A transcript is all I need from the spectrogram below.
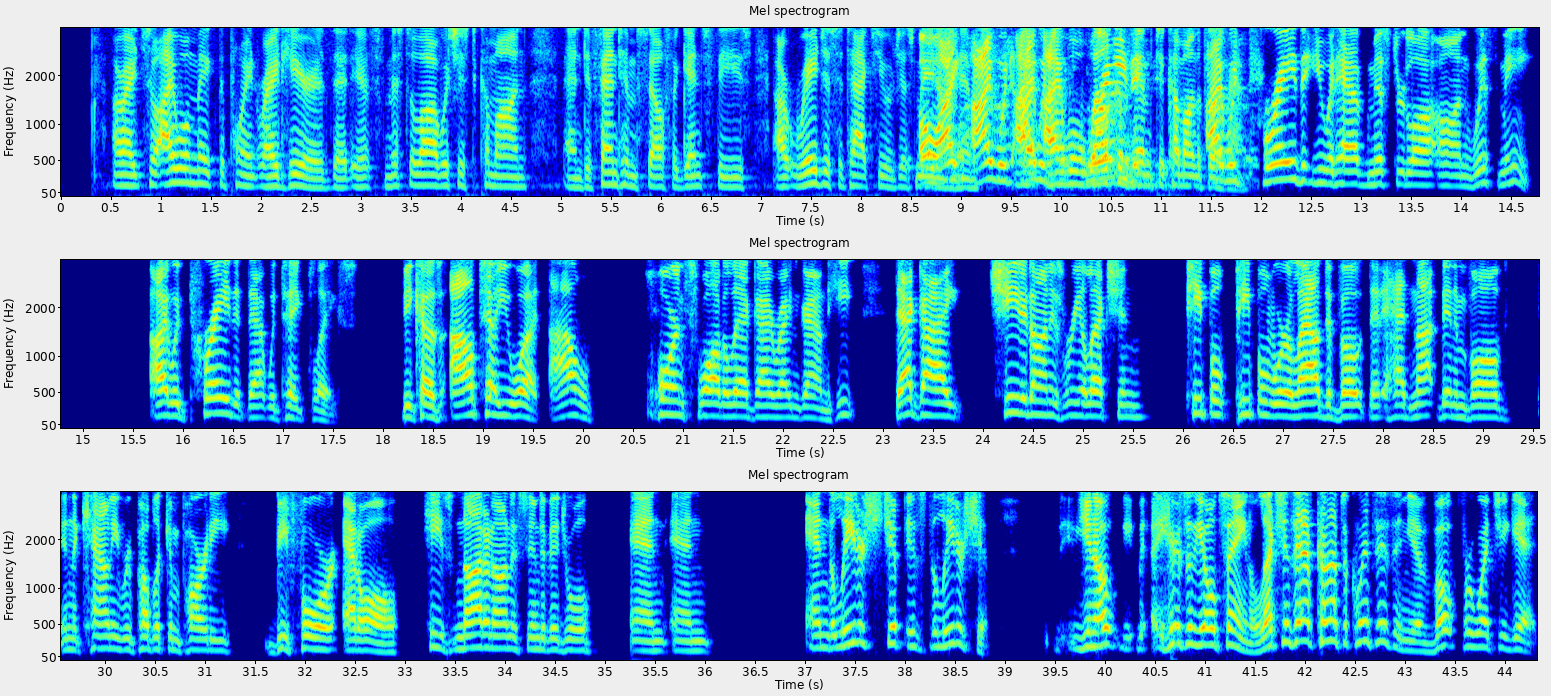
All right, so I will make the point right here that if Mr. Law wishes to come on and defend himself against these outrageous attacks you have just made oh, on I, him, I would, I, would, I will welcome that- him to come on the program. I would pray that you would have Mr. Law on with me. I would pray that that would take place because I'll tell you what, I'll hornswoggle that guy right in ground. He that guy cheated on his reelection. People people were allowed to vote that had not been involved in the county Republican Party before at all. He's not an honest individual and and and the leadership is the leadership. You know, here's the old saying, elections have consequences and you vote for what you get.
